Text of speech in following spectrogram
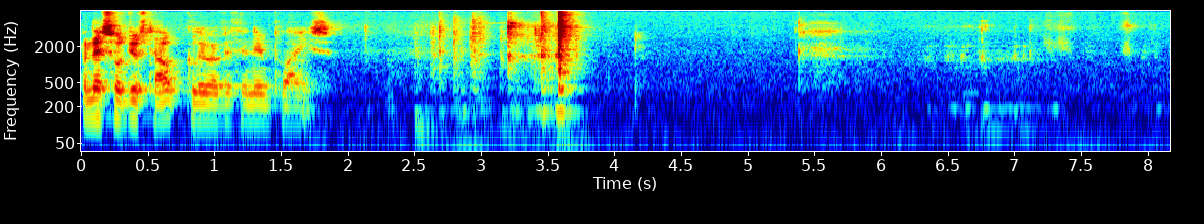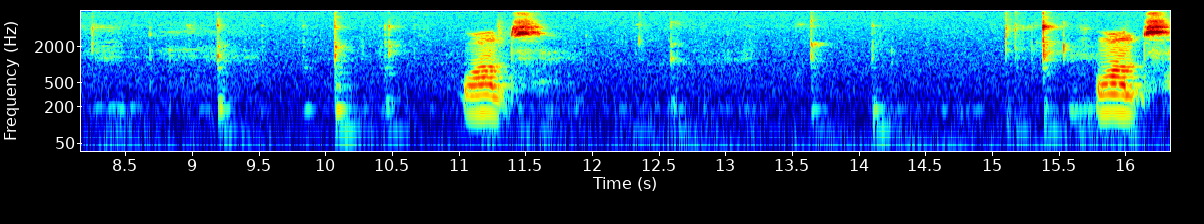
and this will just help glue everything in place. Once, once,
